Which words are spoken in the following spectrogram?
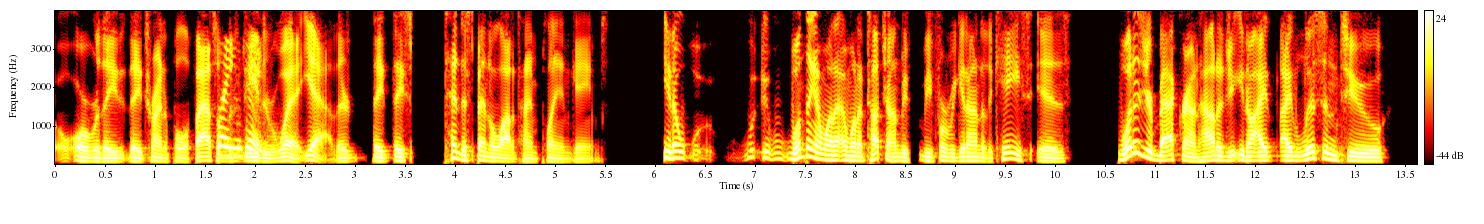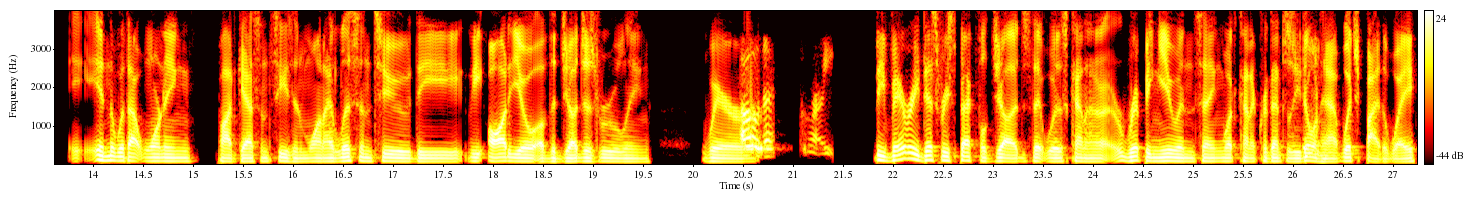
or were they they trying to pull a fast one? Either way, yeah, they they they tend to spend a lot of time playing games. You know, one thing I want to I want to touch on be- before we get onto the case is What is your background? How did you, you know, I, I listened to in the Without Warning podcast in season one, I listened to the the audio of the judge's ruling where Oh, that's great. the very disrespectful judge that was kind of ripping you and saying what kind of credentials you don't have, which, by the way,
